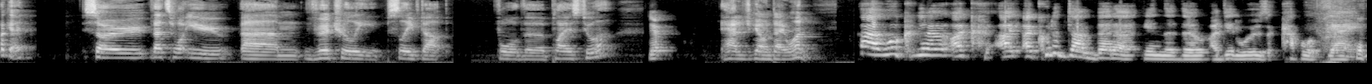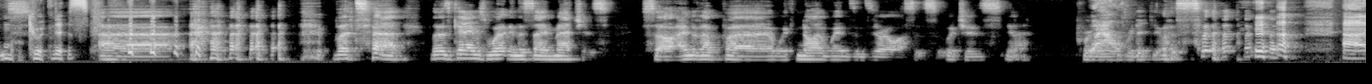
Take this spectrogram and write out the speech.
Okay. So that's what you um, virtually sleeved up for the Players Tour? Yep. How did you go on day one? Uh, look, you know, I, I, I, could have done better in that the, I did lose a couple of games. oh, my goodness. Uh, but uh, those games weren't in the same matches. So I ended up uh, with nine wins and zero losses, which is, you know, pretty wow. ridiculous. uh,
